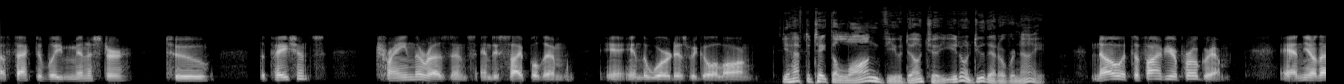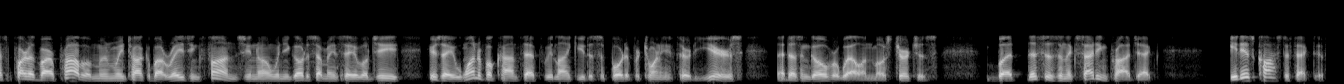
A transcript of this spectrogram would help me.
effectively minister to the patients, train the residents, and disciple them in, in the Word as we go along. You have to take the long view, don't you? You don't do that overnight. No, it's a five-year program. And you know that's part of our problem when we talk about raising funds. You know, when you go to somebody and say, "Well, gee, here's a wonderful concept. We'd like you to support it for 20 or 30 years," that doesn't go over well in most churches. But this is an exciting project. It is cost effective.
